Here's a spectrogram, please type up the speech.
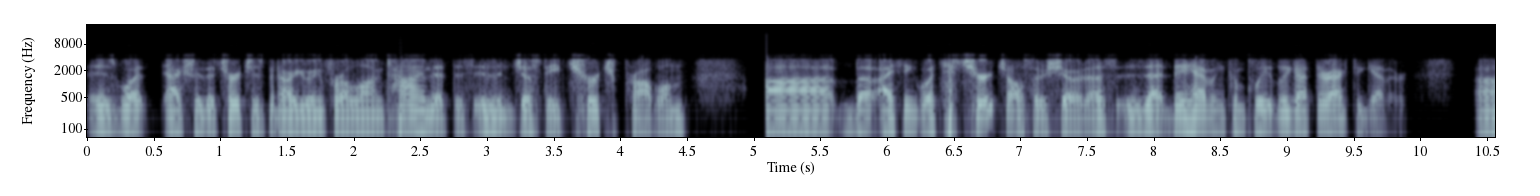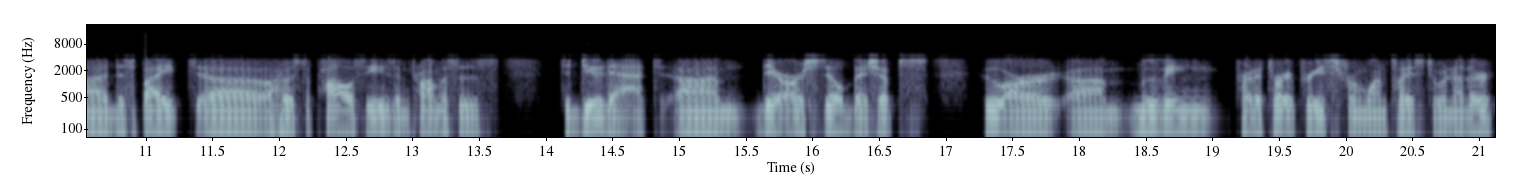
is what actually the church has been arguing for a long time that this isn't just a church problem. Uh, but I think what the church also showed us is that they haven't completely got their act together. Uh, despite uh, a host of policies and promises to do that, um, there are still bishops who are um, moving predatory priests from one place to another.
